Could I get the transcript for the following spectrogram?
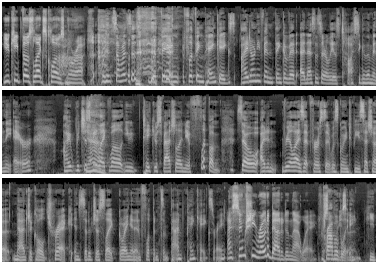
You keep those legs closed, Nora. When someone says flipping flipping pancakes, I don't even think of it necessarily as tossing them in the air. I would just be like, well, you take your spatula and you flip them. So I didn't realize at first that it was going to be such a magical trick instead of just like going in and flipping some pan- pancakes, right? I assume she wrote about it in that way. For Probably. reason. he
